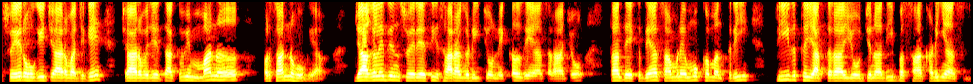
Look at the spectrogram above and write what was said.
ਸਵੇਰ ਹੋ ਗਈ 4 ਵਜ ਕੇ 4 ਵਜੇ ਤੱਕ ਵੀ ਮਨ ਪ੍ਰਸੰਨ ਹੋ ਗਿਆ। ਜਾਂ ਅਗਲੇ ਦਿਨ ਸਵੇਰੇ ਅਸੀਂ ਸਾਰਾ ਗੜੀ ਚੋਂ ਨਿਕਲਦੇ ਹਾਂ ਸਰਾਂ ਚੋਂ, ਤਾਂ ਦੇਖਦੇ ਹਾਂ ਸਾਹਮਣੇ ਮੁੱਖ ਮੰਤਰੀ ਤੀਰਥ ਯਾਤਰਾ ਯੋਜਨਾ ਦੀ ਬੱਸਾਂ ਖੜੀਆਂ ਸੀ।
